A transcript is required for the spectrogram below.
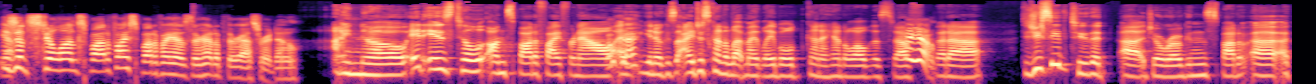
Is it still on Spotify? Spotify has their head up their ass right now. I know it is till on Spotify for now. Okay. And, you know, because I just kind of let my label kind of handle all this stuff. Yeah, yeah. But uh, did you see too that uh, Joe Rogan's spot uh, a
